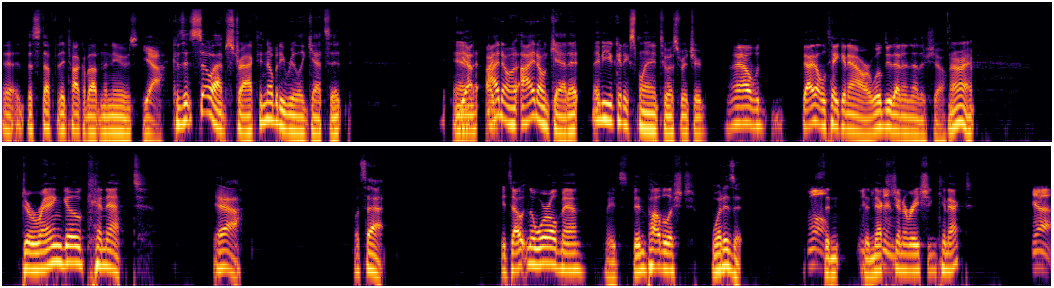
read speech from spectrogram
uh, the stuff they talk about in the news, Yeah. because it's so abstract and nobody really gets it. And Yeah, I- I, don't, I don't get it. Maybe you could explain it to us, Richard. Well, that'll take an hour. We'll do that in another show. All right. Durango Kinect. Yeah. What's that? It's out in the world, man. It's been published. What is it? Well, the the next been- generation Kinect. Yeah,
